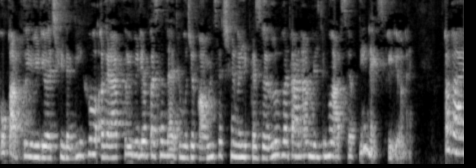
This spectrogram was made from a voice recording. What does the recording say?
hope आपको ये वीडियो अच्छी लगी हो अगर आपको ये वीडियो पसंद आए तो मुझे कमेंट सेक्शन में लिखकर ज़रूर बताना मिलती हूँ आपसे अपनी नेक्स्ट वीडियो में बाय बाय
